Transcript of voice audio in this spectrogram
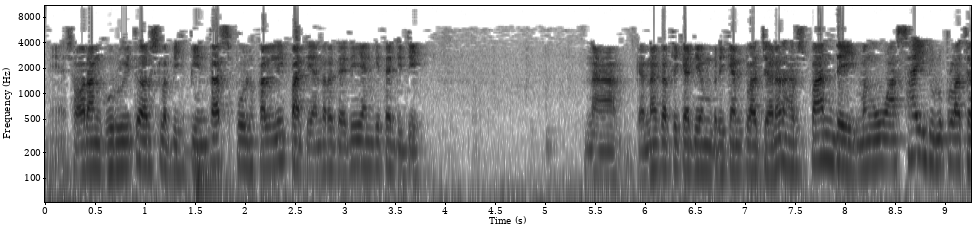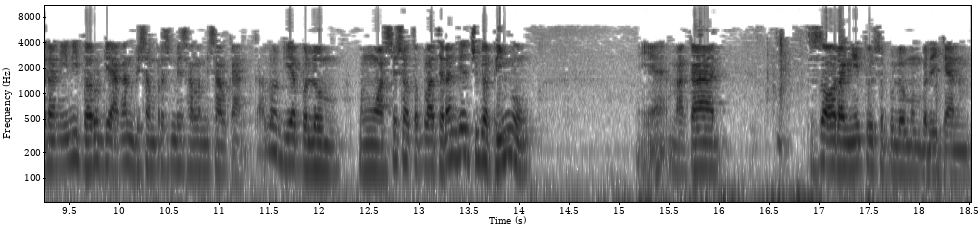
Ya, seorang guru itu harus lebih pintar 10 kali lipat di antara dari yang kita didik Nah, karena ketika dia memberikan pelajaran harus pandai menguasai dulu pelajaran ini baru dia akan bisa misal misalkan. Kalau dia belum menguasai suatu pelajaran dia juga bingung. Ya, maka seseorang itu sebelum memberikan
